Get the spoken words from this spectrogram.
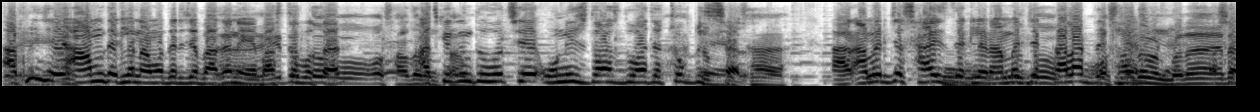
আপনি যে আম দেখলেন আমাদের যে বাগানে হ্যাঁ, বাস্তবতা আজকে কিন্তু হচ্ছে উনিশ দশ দু সাল। হ্যাঁ। আর আমের যে সাইজ দেখলেন আমের যে কালার দেখলেন অসাধারণ মানে এটা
